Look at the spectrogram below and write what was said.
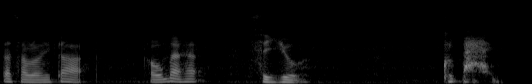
แล้วสำหรับวันนี้ก็ขอบคุณมากฮะ see you goodbye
